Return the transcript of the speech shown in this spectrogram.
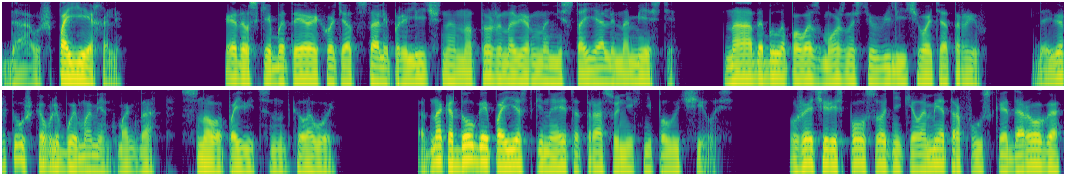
«Да уж, поехали». Хедовские БТРы хоть отстали прилично, но тоже, наверное, не стояли на месте. Надо было по возможности увеличивать отрыв. Да и вертушка в любой момент могла снова появиться над головой. Однако долгой поездки на этот раз у них не получилось. Уже через полсотни километров узкая дорога,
